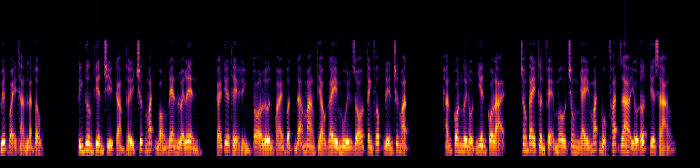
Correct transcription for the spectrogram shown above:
huyết vạy thần làm tộc. Kính thương thiên chỉ cảm thấy trước mắt bóng đen lóe lên, cái kia thể hình to lớn quái vật đã mang theo gây mũi gió tanh phốc đến trước mặt. Hắn con ngươi đột nhiên co lại, trong tay thần phệ mâu trong nháy mắt buộc phát ra yếu ớt tia sáng,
